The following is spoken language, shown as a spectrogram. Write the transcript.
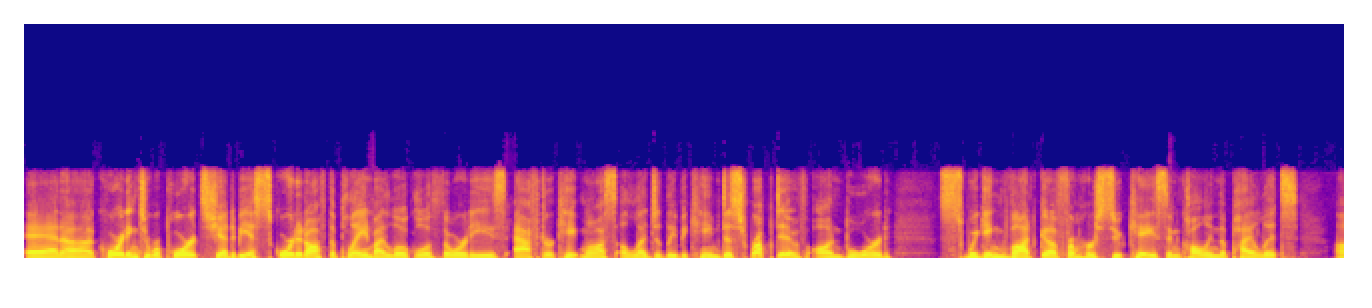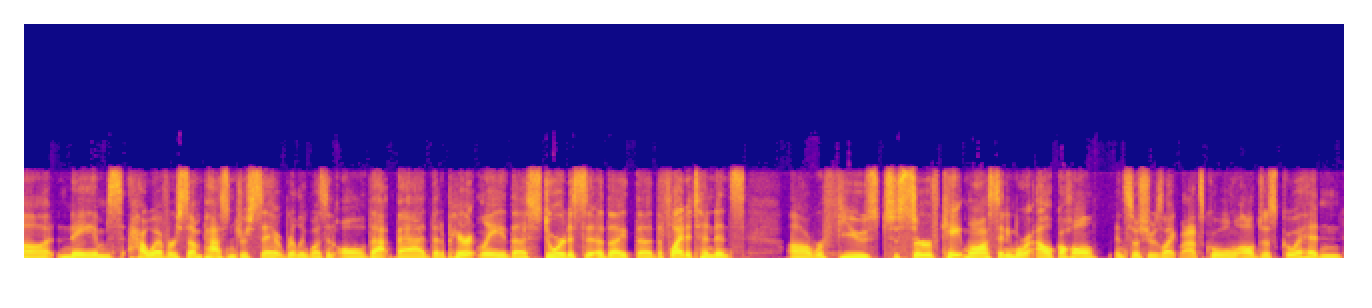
And uh, according to reports, she had to be escorted off the plane by local authorities after Kate Moss allegedly became disruptive on board, swigging vodka from her suitcase and calling the pilot uh, names. However, some passengers say it really wasn't all that bad. That apparently the stewardess, uh, the the, the flight attendants, uh, refused to serve Kate Moss any more alcohol, and so she was like, "That's cool. I'll just go ahead and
